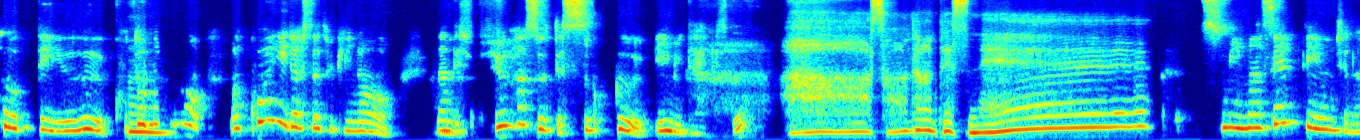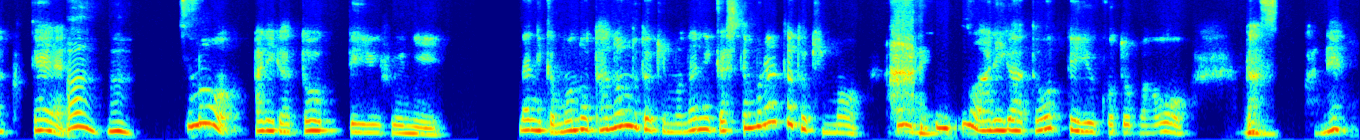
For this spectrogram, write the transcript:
とうっていう言葉も、まあ、声に出した時の、なんでしょう、周波数ってすごくいいみたいですよ。ああ、そうなんですね。すみませんって言うんじゃなくて、いうん。うん。つもありがとうっていうふうに、何か物を頼む時も何かしてもらった時も、はい。いつもありがとうっていう言葉を出すとかね。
